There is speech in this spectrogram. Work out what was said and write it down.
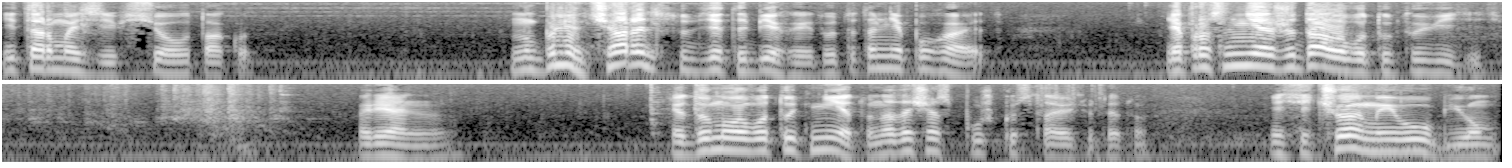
И тормози, все, вот так вот. Ну, блин, Чарльз тут где-то бегает, вот это меня пугает. Я просто не ожидал его тут увидеть. Реально. Я думал, его тут нету. Надо сейчас пушку ставить вот эту. Если что, мы его убьем.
